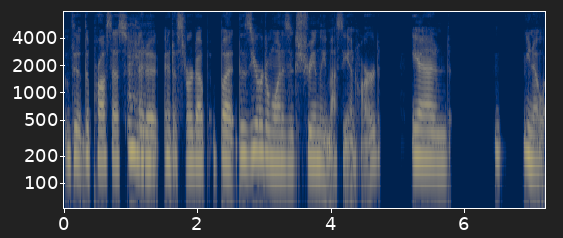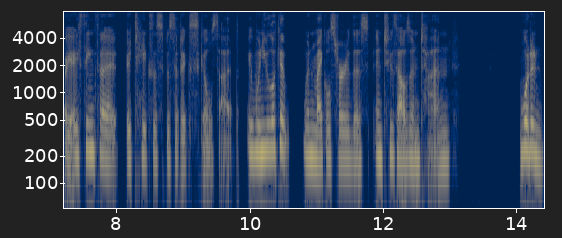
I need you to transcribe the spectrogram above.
the the process mm-hmm. at a at a startup, but the zero to one is extremely messy and hard. And you know, I, I think that it takes a specific skill set. When you look at when Michael started this in 2010, what had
